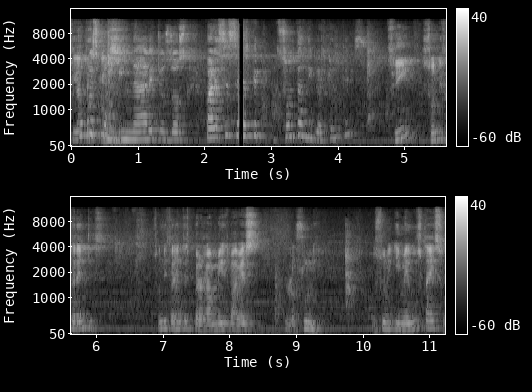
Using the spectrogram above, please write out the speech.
Fíjate ¿Cómo es- combinar ellos dos? Parece ser que son tan divergentes. Sí, son diferentes. Son diferentes, pero a la misma vez los une. Los une. Y me gusta eso,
